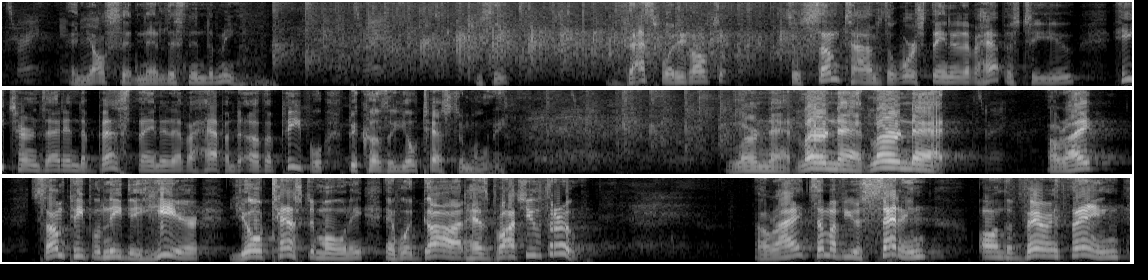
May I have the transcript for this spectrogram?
That's right. And y'all sitting there listening to me. That's right. You see? That's what it also. So sometimes the worst thing that ever happens to you, he turns that in the best thing that ever happened to other people because of your testimony. Learn that, learn that, learn that. Right. All right? Some people need to hear your testimony and what God has brought you through. All right? Some of you are setting on the very thing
